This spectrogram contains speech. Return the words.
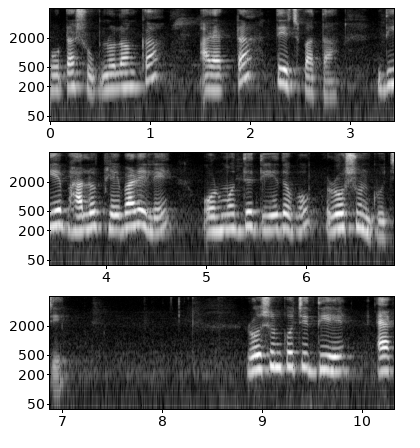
গোটা শুকনো লঙ্কা আর একটা তেজপাতা। দিয়ে ভালো ফ্লেভার এলে ওর মধ্যে দিয়ে দেবো রসুন কুচি। রসুন কুচি দিয়ে এক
